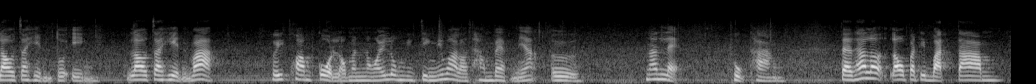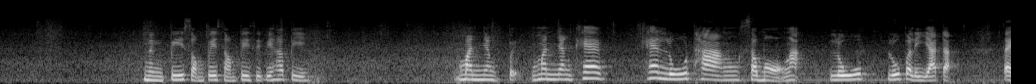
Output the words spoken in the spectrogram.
เราจะเห็นตัวเอง เราจะเห็นว่าเฮ้ยความโกรธเรามันน้อยลงจริง ๆ นี่ว่าเราทำแบบเนี้ย เออ นั่นแหละถูกทาง แต่ถ้าเราเราปฏิบัติตามหนึ่งปีสองปีสามปีสี่ปีห้าปี มันยังมันยังแค่แค่รู้ทางสมองอะรู้รู้ปริยัติอะแต่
